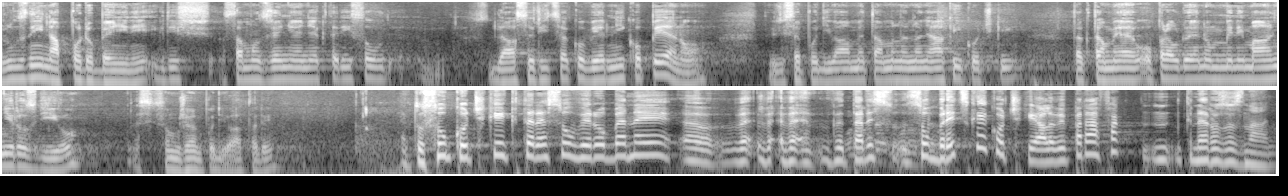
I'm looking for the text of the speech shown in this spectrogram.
různý napodobeniny, i když samozřejmě některý jsou, dá se říct, jako věrný kopie, no. Když se podíváme tam na nějaké kočky, tak tam je opravdu jenom minimální rozdíl, jestli se můžeme podívat tady. To jsou kočky, které jsou vyrobeny, eh, ve, ve, ve, tady jsou britské kočky, ale vypadá fakt k nerozeznání.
